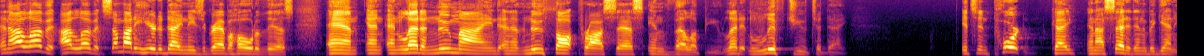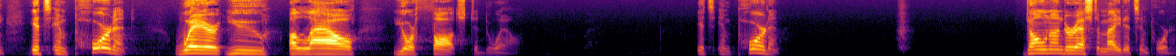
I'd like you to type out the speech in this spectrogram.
And I love it. I love it. Somebody here today needs to grab a hold of this and, and, and let a new mind and a new thought process envelop you. Let it lift you today. It's important, okay? And I said it in the beginning. It's important where you allow your thoughts to dwell. It's important. Don't underestimate its importance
